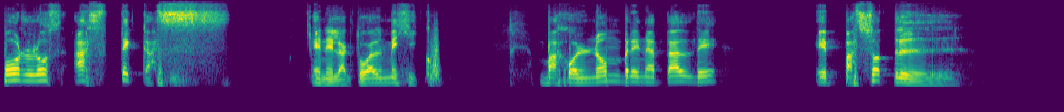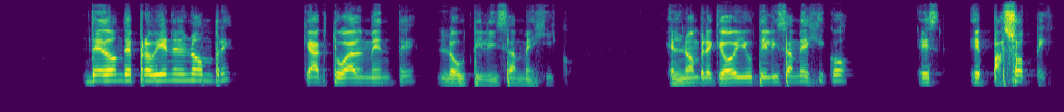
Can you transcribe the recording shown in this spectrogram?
por los aztecas en el actual México, bajo el nombre natal de Epazotl, de donde proviene el nombre que actualmente lo utiliza México. El nombre que hoy utiliza México es epazote.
